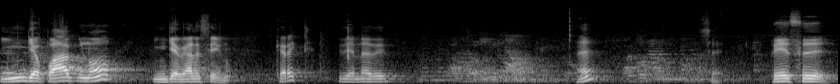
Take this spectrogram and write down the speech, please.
இங்கே பார்க்கணும் இங்கே வேலை செய்யணும். கரெக்ட் இது என்னது? ஆ? சரி. பேசு.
